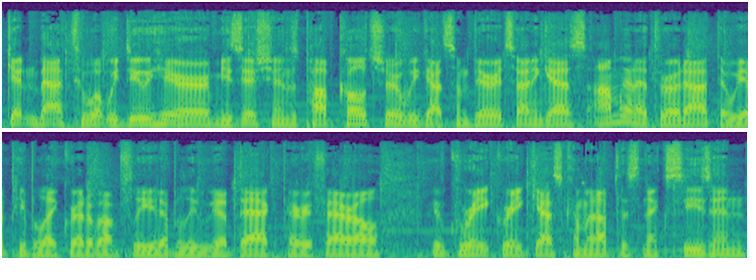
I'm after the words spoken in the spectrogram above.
getting back to what we do here, musicians, pop culture, we got some very exciting guests. I'm going to throw it out there. We have people like Greta Van Fleet. I believe we have Beck, Perry Farrell. We have great, great guests coming up this next season.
